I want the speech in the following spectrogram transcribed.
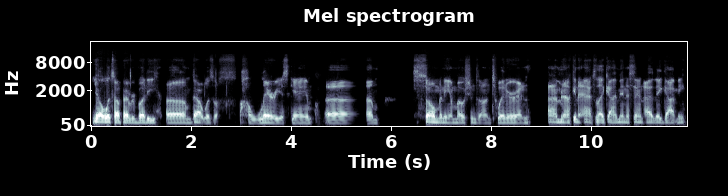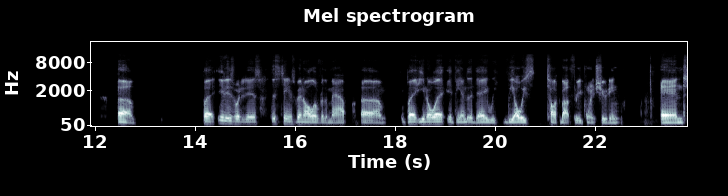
Yo, what's up, everybody? Um, that was a f- hilarious game. Uh, um, so many emotions on Twitter, and I'm not going to act like I'm innocent. I, they got me. Um, but it is what it is. This team's been all over the map. Um, but you know what? At the end of the day, we we always talk about three point shooting, and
